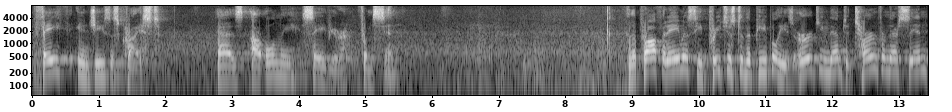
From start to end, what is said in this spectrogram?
Faith in Jesus Christ as our only Savior from sin. And the prophet Amos, he preaches to the people. He's urging them to turn from their sin,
